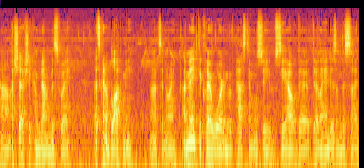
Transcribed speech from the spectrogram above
Um, I should actually come down this way. That's going to block me. Oh, that's annoying. I may declare war to move past him. We'll see. We'll see how the, the land is on this side.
